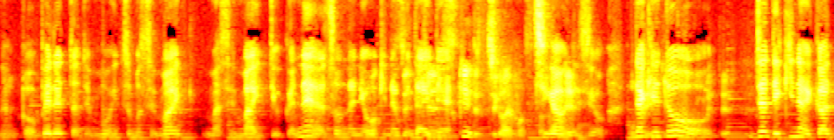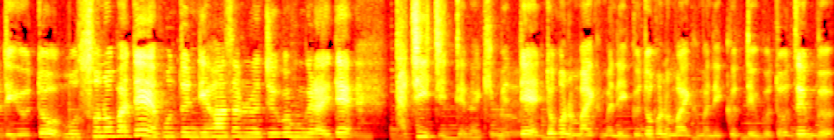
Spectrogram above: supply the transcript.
なんかオペレッタでもいつも狭い、まあ、狭いっていうかねそんなに大きな舞台で。スケール違いますからね。違うんですよ。だけどじゃあできないかっていうともうその場で本当にリハーサルの15分ぐらいで立ち位置っていうのを決めてどこのマイクまで行くどこのマイクまで行くっていうことを全部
